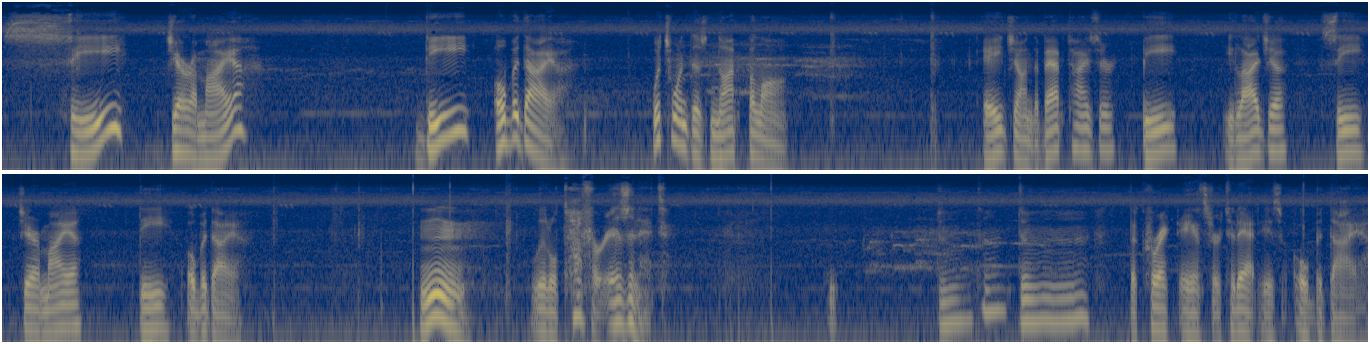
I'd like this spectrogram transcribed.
C. Jeremiah. D. Obadiah. Which one does not belong? A. John the Baptizer. B. Elijah. C. Jeremiah. D. Obadiah. Hmm little tougher, isn't it? Dun, dun, dun. The correct answer to that is Obadiah.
